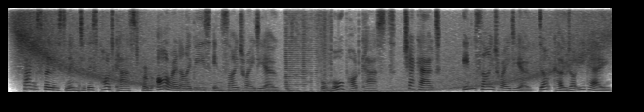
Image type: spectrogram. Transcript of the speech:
Thanks for listening to this podcast from RNIB's Insight Radio. For more podcasts, check out insightradio.co.uk.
